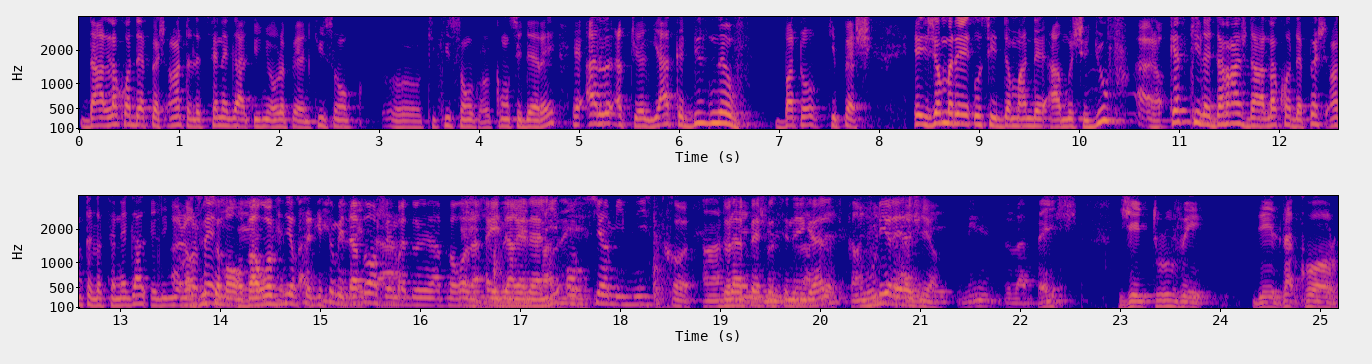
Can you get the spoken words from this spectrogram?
dans l'accord de pêche entre le Sénégal et l'Union européenne qui sont, euh, qui, qui, sont considérés. Et à l'heure actuelle, il n'y a que 19 bateaux qui pêchent. Et j'aimerais aussi demander à M. Diouf, qu'est-ce qui le dérange dans l'accord de pêche entre le Sénégal et l'Union européenne? Alors justement, on va revenir sur cette question, mais d'abord j'aimerais donner la parole à Haïdar El Ali, ancien ministre de la Pêche au Sénégal. Vous voulez réagir Ministre de la Pêche, j'ai trouvé des accords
